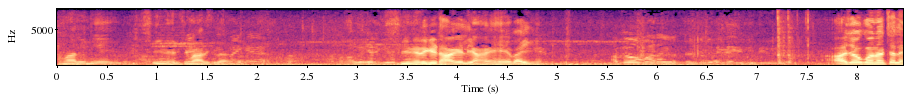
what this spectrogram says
हमारे नहीं सीनियर की मार के लाए सीनियर की उठा के ले आए हैं बाइक आ जाओ गोना चले।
